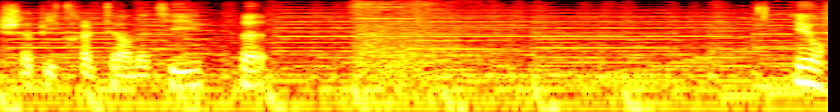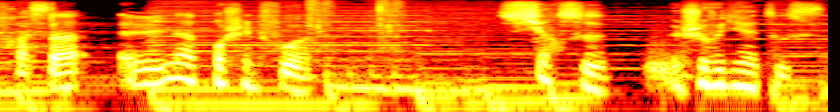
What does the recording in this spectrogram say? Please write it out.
Chapitre alternatif. Et on fera ça la prochaine fois. Sur ce, je vous dis à tous,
